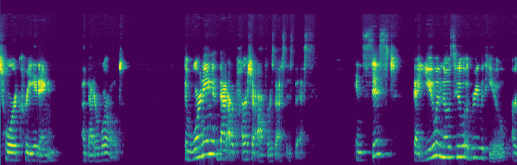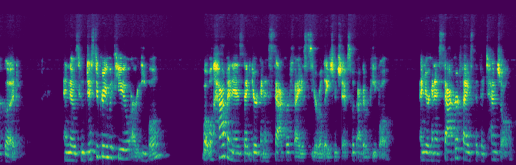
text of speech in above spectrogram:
toward creating a better world. The warning that our Parsha offers us is this insist that you and those who agree with you are good, and those who disagree with you are evil. What will happen is that you're going to sacrifice your relationships with other people, and you're going to sacrifice the potential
